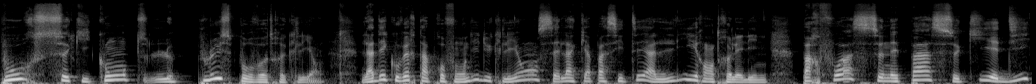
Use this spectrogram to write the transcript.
pour ce qui compte le plus pour votre client. La découverte approfondie du client, c'est la capacité à lire entre les lignes. Parfois, ce n'est pas ce qui est dit,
